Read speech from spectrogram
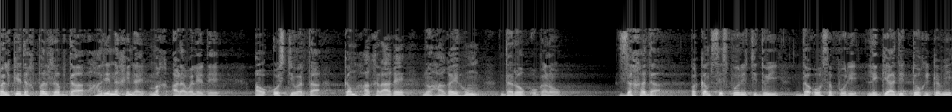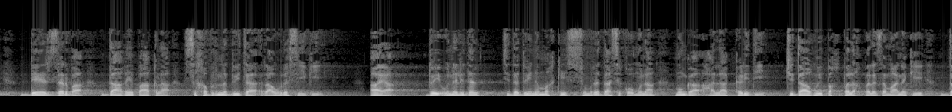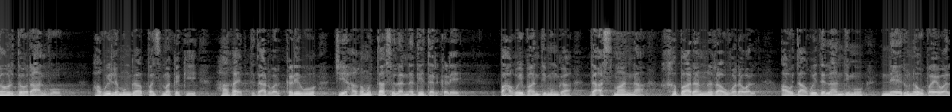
بلکې د خپل رب د هرې نخې نه مخ اړولې دی او اوس چې ورته کم حق راغې نو هغه هم دروغ وګڼو زخه ده په کم سیس پوری چې دوی د اوسه پوری لګیا دي ټوخي کوي ډیر زربا داغه پاکلا څه خبرونه دوی ته راورسیږي آیا دوی اونه لیدل چې د دوی نه مخکې څومره داسې قومونه مونږه هلاک کړي دي چې دا غوي په خپل خپل زمانه کې دور دوران وو هغوی لمونږه پزمکه کې هغه اقتدار ورکړي وو چې هغه مو تاسو له ندی درکړي په هغوی باندې مونږه د اسمان نه خبرن راوورول او دا غوي د لاندې مو نهرونه وبېول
